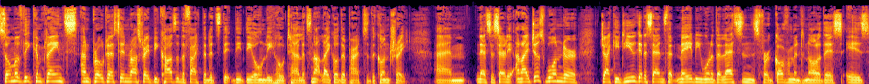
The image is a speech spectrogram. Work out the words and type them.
some of the complaints and protests in Roscrea because of the fact that it's the, the, the, only hotel. It's not like other parts of the country um, necessarily. And I just wonder, Jackie, do you get a sense that maybe one of the lessons for government and all of this is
